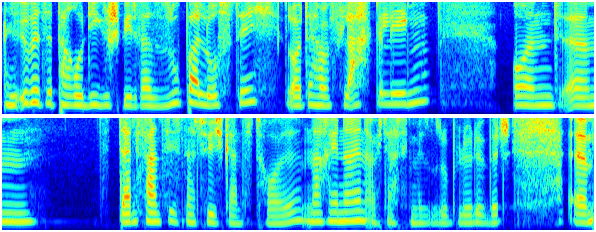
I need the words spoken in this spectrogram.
eine übelste Parodie gespielt, war super lustig. Leute haben flach gelegen. Und ähm, dann fand sie es natürlich ganz toll im Nachhinein. Aber ich dachte mir, so du blöde Bitch. Ähm,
